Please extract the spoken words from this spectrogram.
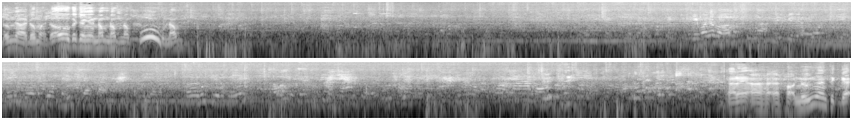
Đúng rồi đúng rồi. Ô cái chân nóng nóng nóng. Uh, nóng à đây à, à, họ nướng thịt gà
